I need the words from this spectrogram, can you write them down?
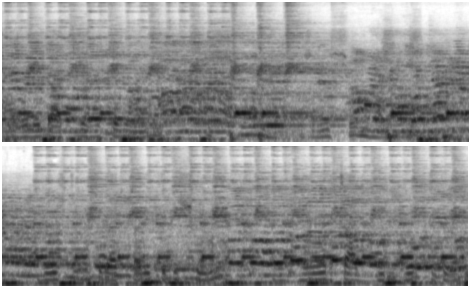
মা বলে ডাকি আমার তো মা মাসের এক তারিখ থেকে শুরু ভোর চার দিন ভোর থেকে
